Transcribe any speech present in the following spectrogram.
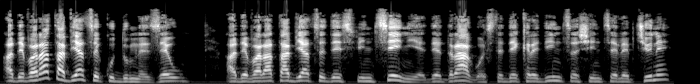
Adevărata viață cu Dumnezeu, adevărata viață de sfințenie, de dragoste, de credință și înțelepciune,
